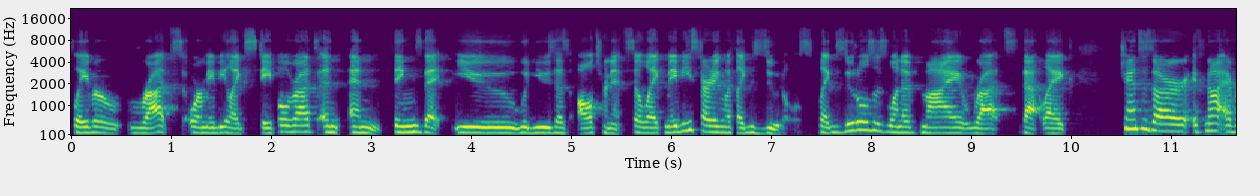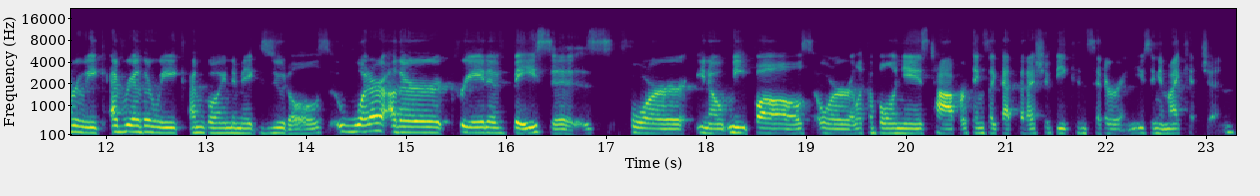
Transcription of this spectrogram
flavor ruts or maybe like staple ruts and and things that you would use as alternates. So like maybe starting with like zoodles. Like zoodles is one of my ruts that like chances are if not every week, every other week I'm going to make zoodles. What are other creative bases for, you know, meatballs or like a bolognese top or things like that that I should be considering using in my kitchen?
